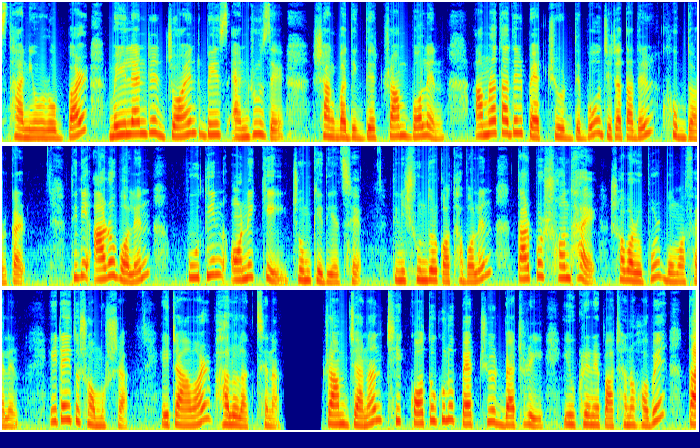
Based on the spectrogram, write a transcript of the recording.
স্থানীয় রোববার মেরিল্যান্ডের জয়েন্ট বেস অ্যান্ড্রুজে সাংবাদিকদের ট্রাম্প বলেন, আমরা তাদের প্যাট্রিয়ট দেব, যেটা তাদের খুব দরকার। তিনি আরও বলেন, পুতিন অনেককেই চমকে দিয়েছে। তিনি সুন্দর কথা বলেন, তারপর সন্ধ্যায় সবার উপর বোমা ফেলেন। এটাই তো সমস্যা। এটা আমার ভালো লাগছে না। ট্রাম্প জানান, ঠিক কতগুলো প্যাট্রিয়ট ব্যাটারি ইউক্রেনে পাঠানো হবে তা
